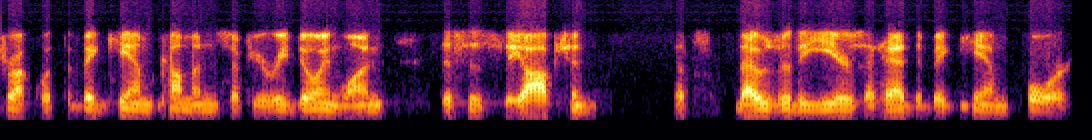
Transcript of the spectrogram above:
truck with the big cam Cummins, if you're redoing one, this is the option. That's those are the years that had the big cam four.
